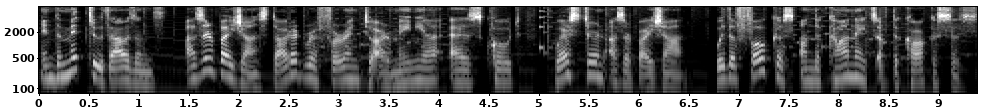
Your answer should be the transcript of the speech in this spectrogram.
In the mid 2000s, Azerbaijan started referring to Armenia as, quote, Western Azerbaijan, with a focus on the Khanates of the Caucasus.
